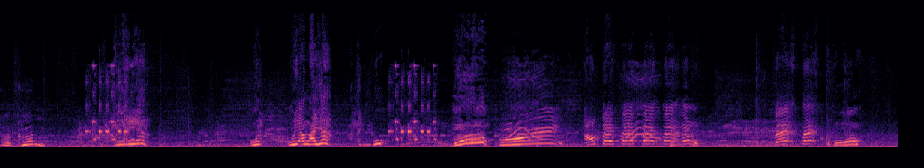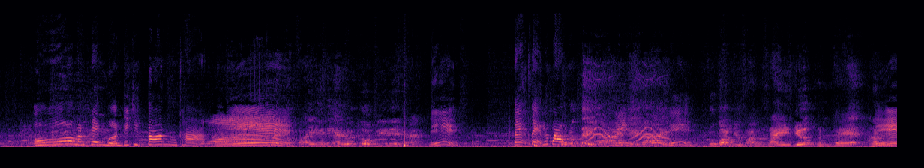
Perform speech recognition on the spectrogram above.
เกิดขึ้นอะไรอะ อุ้ยอุ้ยอะไรอะอะไรไม่รู้เฮ้ยเฮ้ยเอาแตะแตะแตะแตะเร็วแตะแตะโอ้โหอ๋อเหมือนดิจิตอลค่ะนี่ไฟไงนี่ไงดูกดนี่นี่นะนี่เตะเตะหรือเปล่า เราเตะได้นี่ เตะได้นี่ ลูกบอลอยู่ฝั่งใครเยอะคนแพ้เรามีนี่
